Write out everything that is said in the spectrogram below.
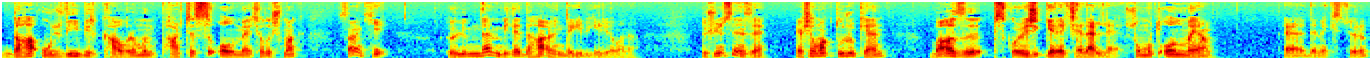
daha ulvi bir kavramın parçası olmaya çalışmak sanki ölümden bile daha önde gibi geliyor bana. Düşünsenize yaşamak dururken bazı psikolojik gerekçelerle somut olmayan e, demek istiyorum.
